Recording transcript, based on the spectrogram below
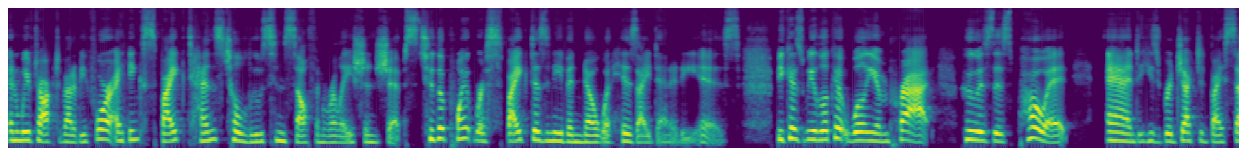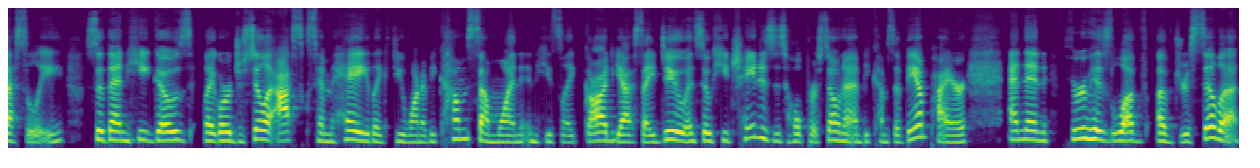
and we've talked about it before, I think Spike tends to lose himself in relationships to the point where Spike doesn't even know what his identity is. Because we look at William Pratt, who is this poet, and he's rejected by Cecily. So then he goes like, or Drusilla asks him, Hey, like, do you want to become someone? And he's like, God, yes, I do. And so he changes his whole persona and becomes a vampire. And then through his love of Drusilla,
